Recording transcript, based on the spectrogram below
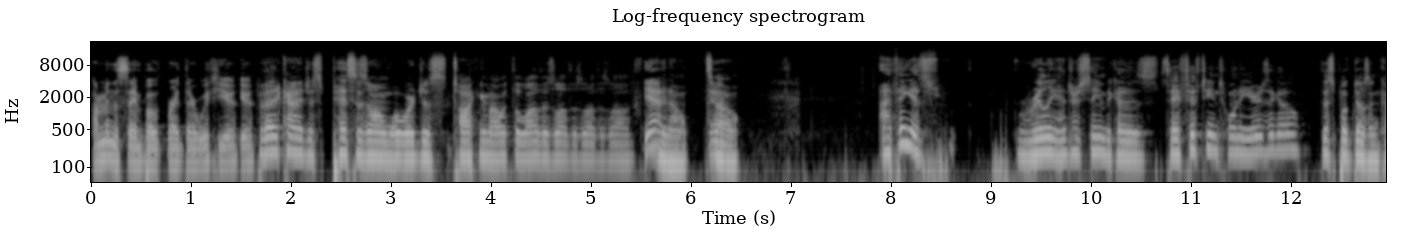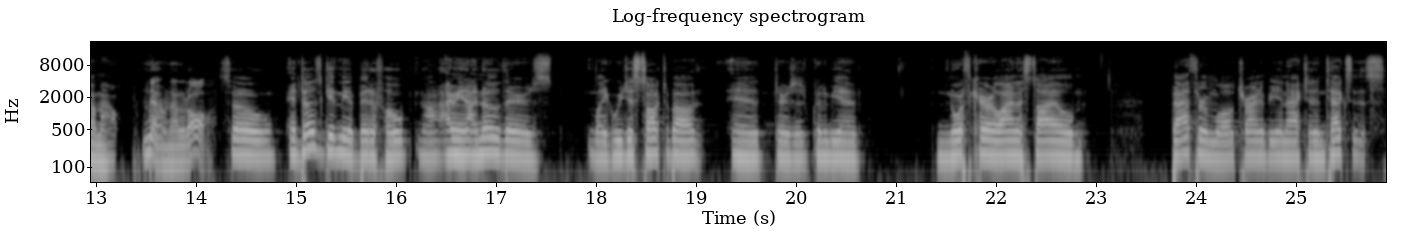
I'm in the same boat right there with you. But that kind of just pisses on what we're just talking about with the love is love is love is love. Yeah. You know, Yeah. so I think it's really interesting because, say, 15, 20 years ago, this book doesn't come out. No, not at all. So it does give me a bit of hope. I mean, I know there's, like we just talked about, uh, there's going to be a North Carolina style bathroom law trying to be enacted in Texas.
